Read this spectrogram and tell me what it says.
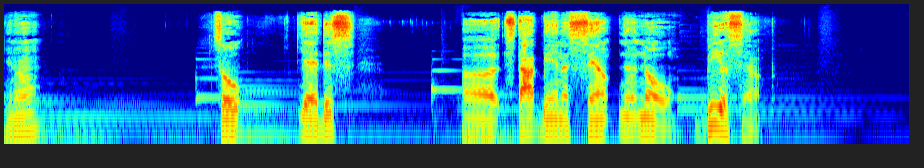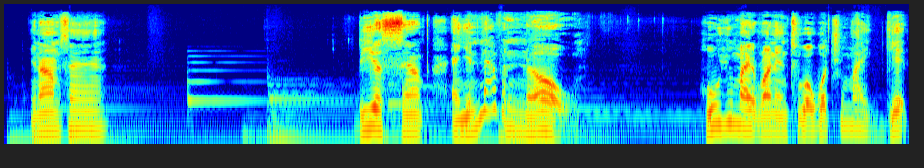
You know. So, yeah, this uh stop being a simp. No, no, be a simp. You know what I'm saying? Be a simp, and you never know who you might run into or what you might get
